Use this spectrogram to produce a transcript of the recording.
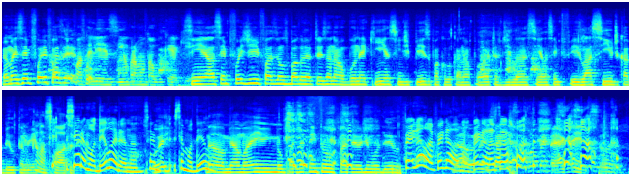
Minha mãe sempre foi fazer. Um foi- ateliêzinho pra montar o buquê aqui. Sim, ela sempre foi de fazer uns bagulho artesanal, bonequinha assim de peso pra colocar na porta, de lã assim, ela sempre fez lacinho de cabelo também. aquelas Você fotos? você era modelo, Arana? Você, mode- é modelo? Não, minha mãe e meu pai já tentou fazer eu de modelo. Pega lá, pega lá. Não, pega lá. mas Só... sabe- Pega isso.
